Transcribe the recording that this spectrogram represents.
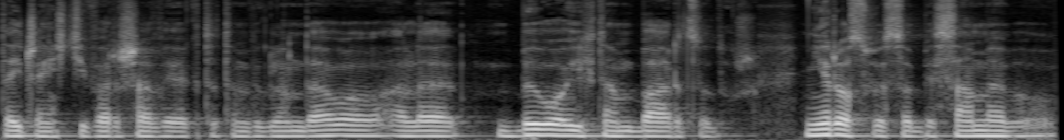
tej części Warszawy, jak to tam wyglądało, ale było ich tam bardzo dużo. Nie rosły sobie same, bo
